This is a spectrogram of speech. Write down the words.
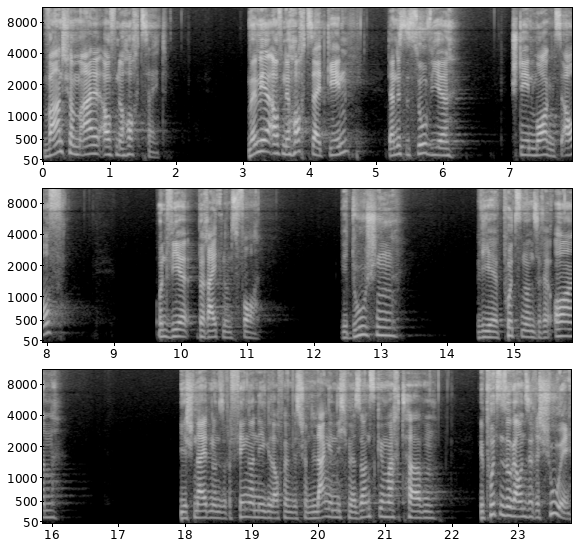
waren schon mal auf einer Hochzeit. wenn wir auf eine Hochzeit gehen, dann ist es so, wir stehen morgens auf und wir bereiten uns vor. Wir duschen, wir putzen unsere Ohren, wir schneiden unsere Fingernägel, auch wenn wir es schon lange nicht mehr sonst gemacht haben. Wir putzen sogar unsere Schuhe.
